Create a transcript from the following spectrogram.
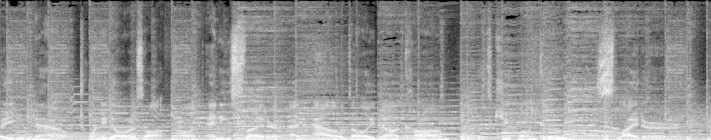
Save now $20 off on any slider at aldolly.com with coupon code SLIDER.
